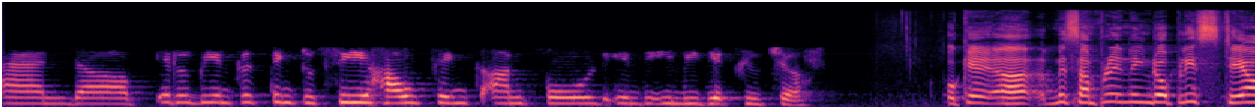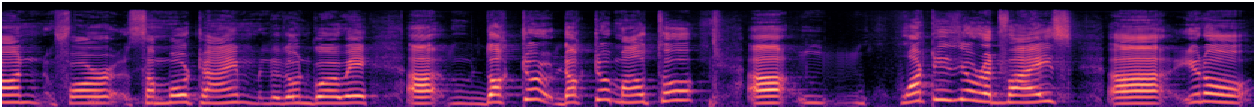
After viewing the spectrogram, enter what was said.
And uh, it'll be interesting to see how things unfold in the immediate future. Okay, uh, Ms. Lyngdoh, please stay on for some more time. Don't go away. Uh, Dr. Dr. Mawthoh, uh, what is your advice? Uh, you know,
